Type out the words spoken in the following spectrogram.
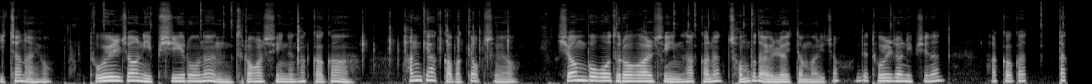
있잖아요. 도일 전 입시로는 들어갈 수 있는 학과가 한 개 학과밖에 없어요. 시험 보고 들어갈 수 있는 학과는 전부 다 열려 있단 말이죠. 근데 도일 전 입시는 학과가 딱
